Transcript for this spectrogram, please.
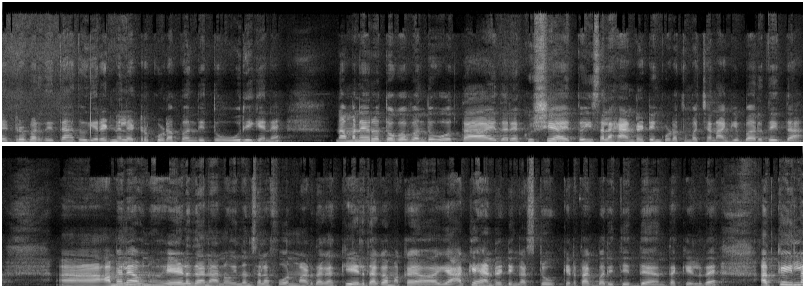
ಲೆಟ್ರ್ ಬರೆದಿದ್ದೆ, ಅದು ಎರಡನೇ ಲೆಟ್ರ್ ಕೂಡ ಬಂದಿತ್ತು ಊರಿಗೆ ನಮ್ಮ ಮನೆಯವರು ತೊಗೊಬಂದು ಓದ್ತಾ ಇದ್ದಾರೆ, ಖುಷಿ ಆಯಿತು. ಈ ಸಲ ಹ್ಯಾಂಡ್ ರೈಟಿಂಗ್ ಕೂಡ ತುಂಬ ಚೆನ್ನಾಗಿ ಬರೆದಿದ್ದ. ಆಮೇಲೆ ಅವನು ಹೇಳ್ದ, ನಾನು ಇನ್ನೊಂದು ಸಲ ಫೋನ್ ಮಾಡಿದಾಗ ಕೇಳಿದಾಗ, ಮಕ್ಕ, ಯಾಕೆ ಹ್ಯಾಂಡ್ ರೈಟಿಂಗ್ ಅಷ್ಟು ಕೆಟ್ಟದಾಗಿ ಬರೀತಿದ್ದೆ ಅಂತ ಕೇಳಿದೆ. ಅದಕ್ಕೆ ಇಲ್ಲ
